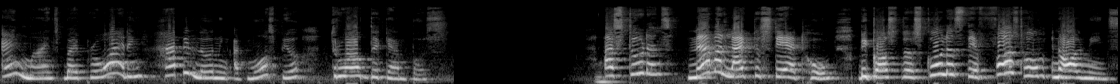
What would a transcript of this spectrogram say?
young minds by providing happy learning atmosphere throughout the campus. Our students never like to stay at home because the school is their first home in all means.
